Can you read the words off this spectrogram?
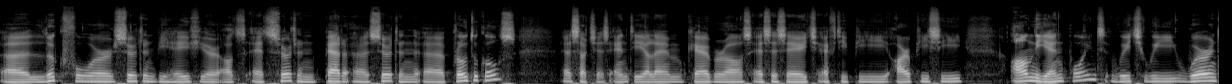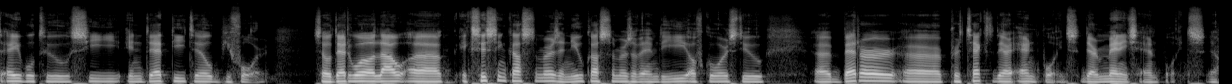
uh, look for certain behavior at, at certain uh, certain uh, protocols, uh, such as NTLM, Kerberos, SSH, FTP, RPC, on the endpoint, which we weren't able to see in that detail before. So that will allow uh, existing customers and new customers of MDE, of course, to uh, better uh, protect their endpoints, their managed endpoints. Yeah.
